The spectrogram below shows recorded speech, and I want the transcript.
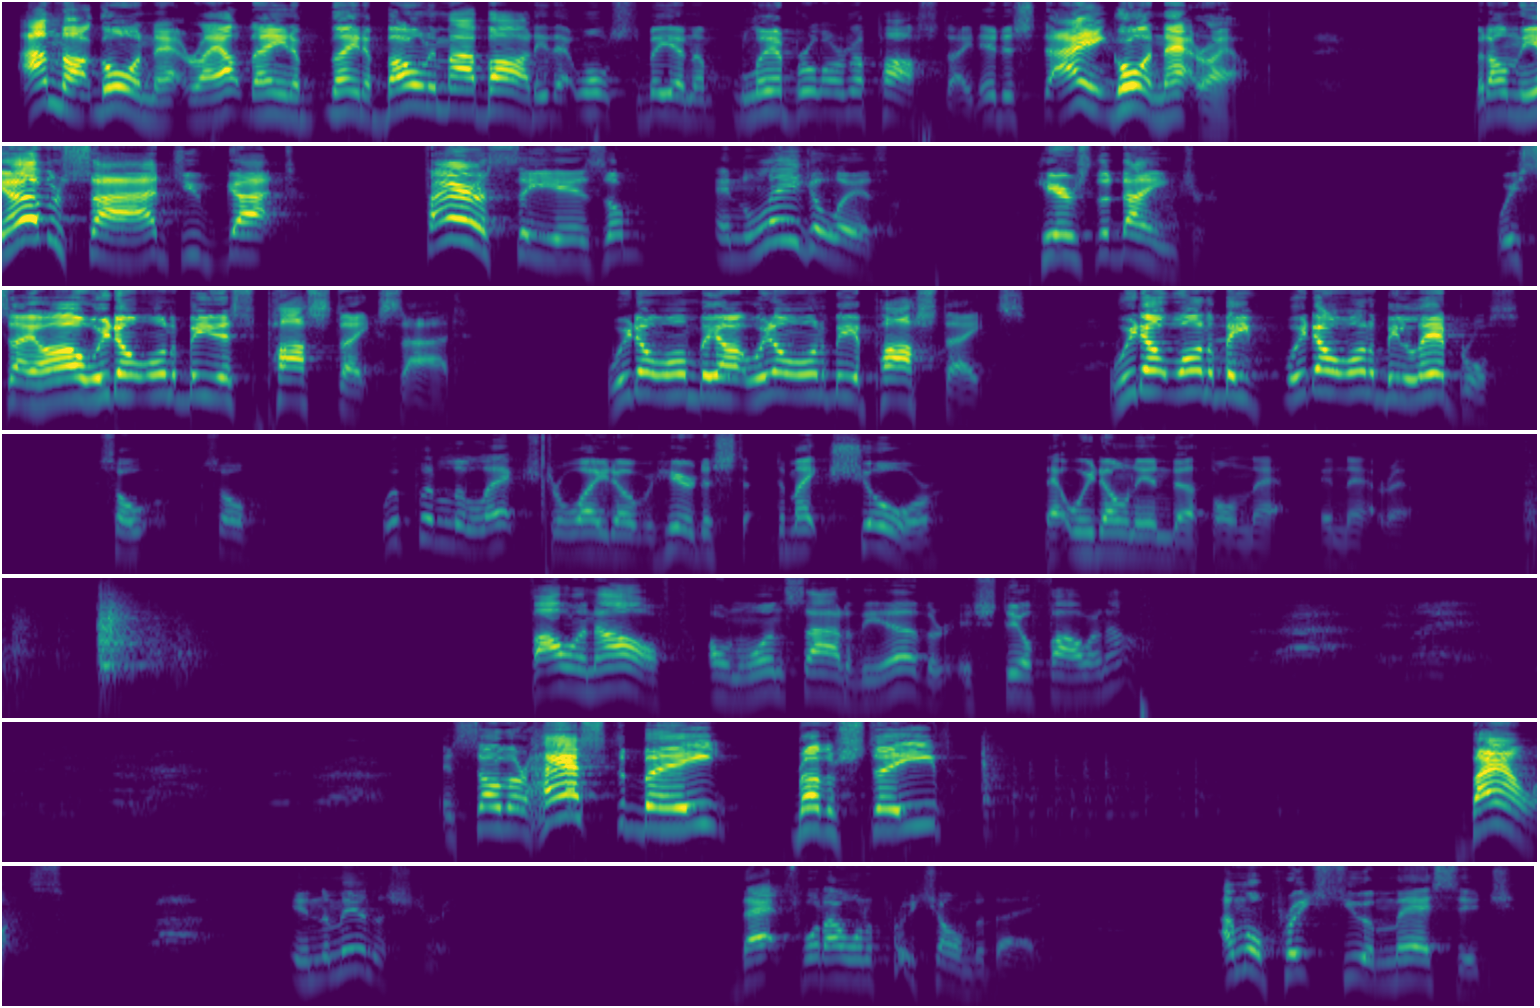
I'm not going that route. There ain't, a, there ain't a bone in my body that wants to be a liberal or an apostate. It is, I ain't going that route. But on the other side, you've got Phariseeism and legalism. Here's the danger. We say, oh, we don't want to be this apostate side. We don't want to be, uh, we don't want to be apostates. We don't want to be, we don't want to be liberals. So, so we'll put a little extra weight over here just to make sure that we don't end up on that in that route. Falling off on one side or the other is still falling off. And so there has to be, Brother Steve, balance in the ministry. That's what I want to preach on today. I'm going to preach to you a message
